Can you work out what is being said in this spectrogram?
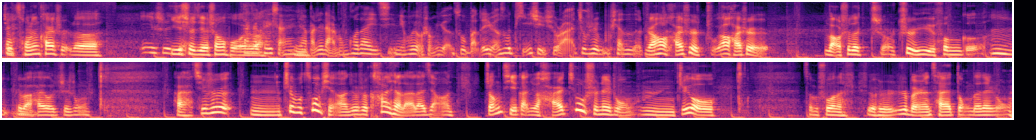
就从零开始的异世界。异世界生活，大家可？以想象一下，嗯把这俩融合在一起，你会有什么元素？把这元素提取出来，就是这部片子的。然后还是主要还是老师的这种治愈风格，嗯，对吧？还有这种，哎呀，其实，嗯，这部作品啊，就是看下来来讲啊，整体感觉还就是那种，嗯，只有怎么说呢，就是日本人才懂的那种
